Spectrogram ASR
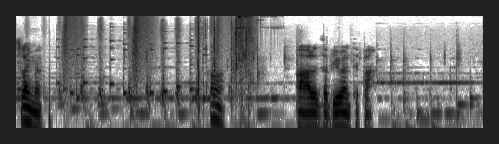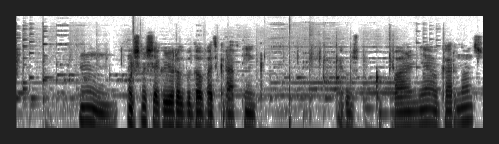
Slajmy. O! Ale zabiłem typa. Hmm, musimy się jakoś rozbudować, crafting. Jakąś kopalnię ogarnąć.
